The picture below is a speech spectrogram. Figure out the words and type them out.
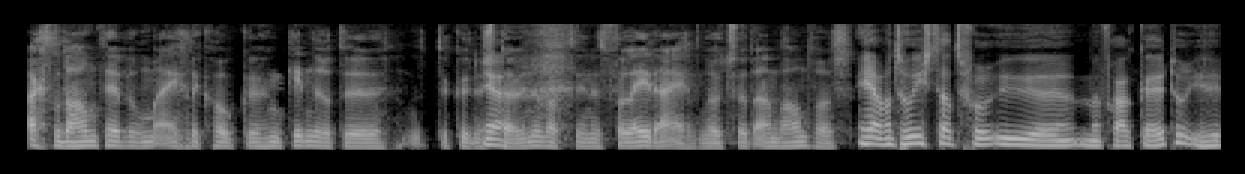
achter de hand hebben om eigenlijk ook uh, hun kinderen te, te kunnen ja. steunen. Wat in het verleden eigenlijk nooit zo aan de hand was. Ja, want hoe is dat voor u, uh, mevrouw Keuter? U,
